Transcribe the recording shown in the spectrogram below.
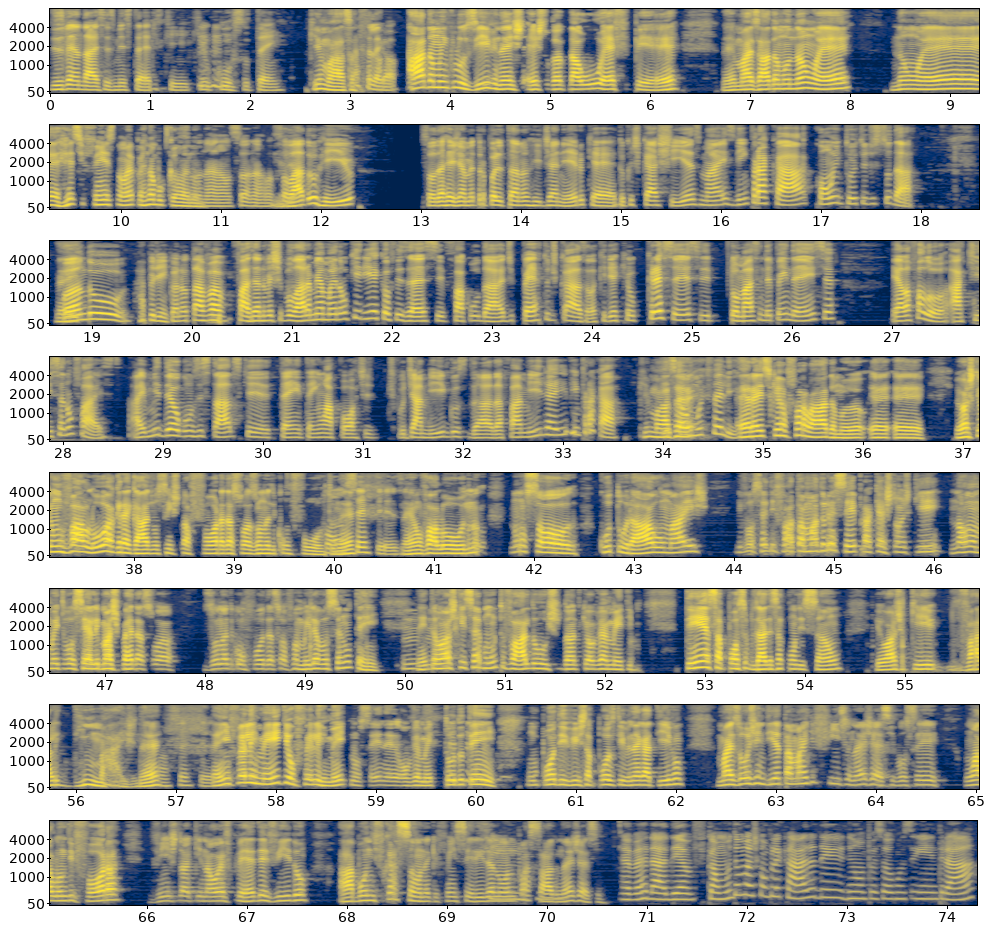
Desvendar esses mistérios que, que o curso tem. Que massa. Vai ser legal. Adamo, inclusive, né, é estudante da UFPE, né, mas Adamo não é não é recifense, não é Sou pernambucano. não, sou não. Sou Né? lá do Rio, sou da região metropolitana do Rio de Janeiro, que é Duque de Caxias, mas vim pra cá com o intuito de estudar. né? E- Quando, rapidinho, quando eu tava fazendo vestibular, a minha mãe não queria que eu fizesse faculdade perto de casa. Ela queria que eu crescesse, tomasse independência. E ela falou: aqui você não faz. Aí me deu alguns estados que tem, tem um aporte tipo, de amigos da, da família e vim pra cá. Que massa. tô Era, muito feliz. era isso que eu ia falar, Adamo. Eu, é- é, eu acho que tem um valor agregado você estar fora da sua zona de conforto, com né? certeza. É um valor não, não só cultural, mas de você de fato amadurecer para questões que normalmente você ali mais perto da sua zona de conforto da sua família você não tem. Uhum. Então eu acho que isso é muito válido o estudante que obviamente tem essa possibilidade, essa condição, eu acho que vale demais, né? Com certeza. É, infelizmente ou felizmente, não sei, né? Obviamente tudo tem um ponto de vista positivo e negativo, mas hoje em dia está mais difícil, né, Jesse? Você, um aluno de fora, vir estudar aqui na UFPE devido à bonificação, né, que foi inserida no ano Sim, passado, sim. né, Jesse? É verdade. Ia ficar muito mais complicado de, de uma pessoa conseguir entrar.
